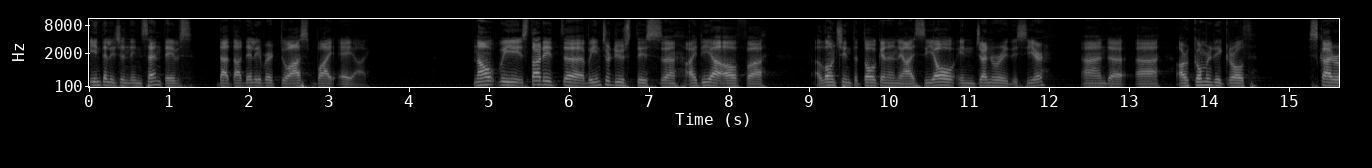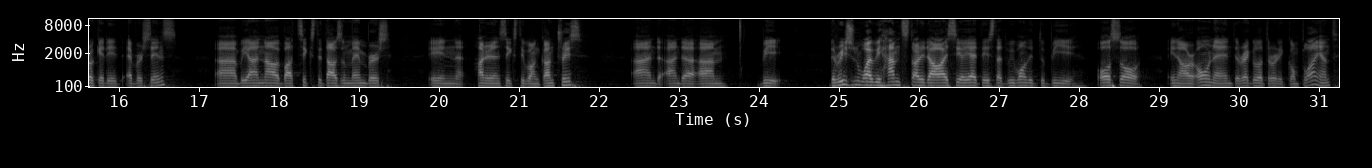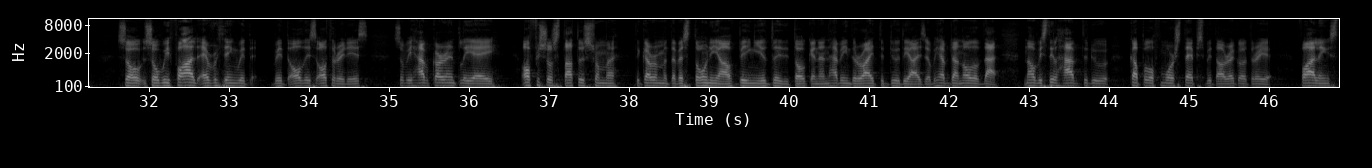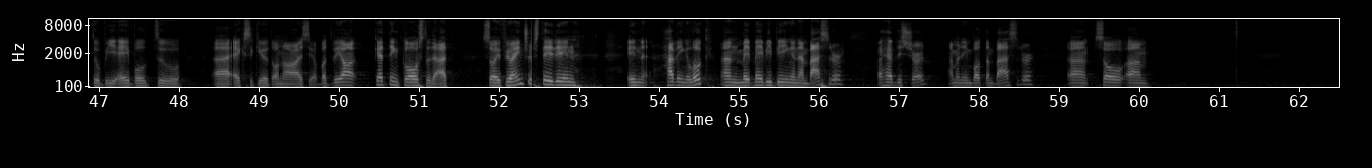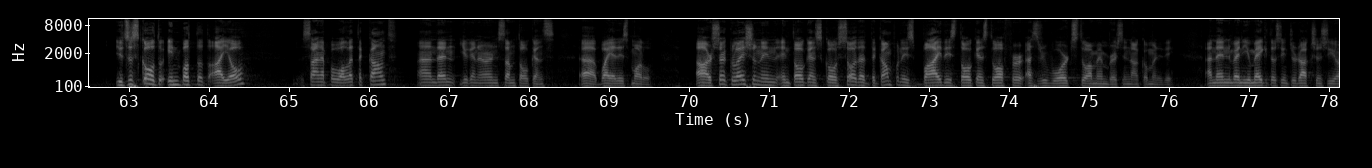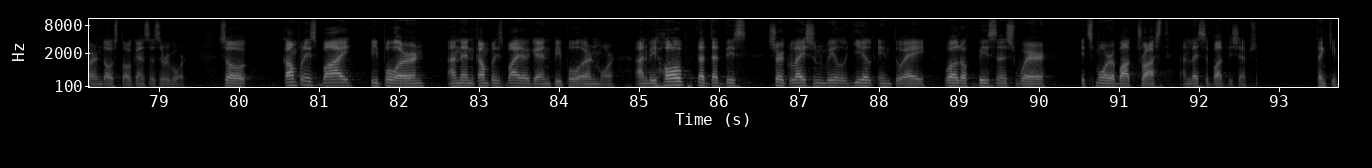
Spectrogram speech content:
intelligent incentives that are delivered to us by AI. Now we started, uh, we introduced this uh, idea of uh, launching the token and the ICO in January this year, and uh, uh, our community growth skyrocketed ever since. Uh, we are now about 60,000 members in 161 countries, and, and um, we, the reason why we haven't started our ICO yet is that we wanted to be also in our own end, regulatory compliant. So, so we filed everything with, with all these authorities. So we have currently a official status from uh, the government of Estonia of being a utility token and having the right to do the ICO. We have done all of that. Now we still have to do a couple of more steps with our regulatory filings to be able to uh, execute on our ICO. But we are getting close to that. So if you're interested in, in having a look and may, maybe being an ambassador, I have this shirt. I'm an Inbot ambassador. Um, so um, you just go to inbot.io, sign up a wallet account, and then you can earn some tokens uh, via this model. Our circulation in, in, tokens goes so that the companies buy these tokens to offer as rewards to our members in our community. And then when you make those introductions, you earn those tokens as a reward. So companies buy, people earn, and then companies buy again, people earn more. And we hope that, that this circulation will yield into a world of business where it's more about trust and less about deception. Thank you.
